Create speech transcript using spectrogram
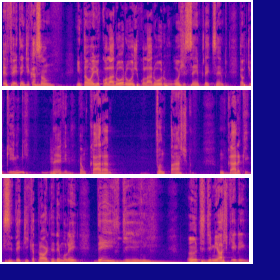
é feita a indicação. Então, aí o colar ouro, hoje o colar ouro, hoje sempre, desde sempre, é o tio Killing, né? que é um cara fantástico, um cara que, que se dedica para a Ordem de Demolei desde antes de mim, eu acho que ele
